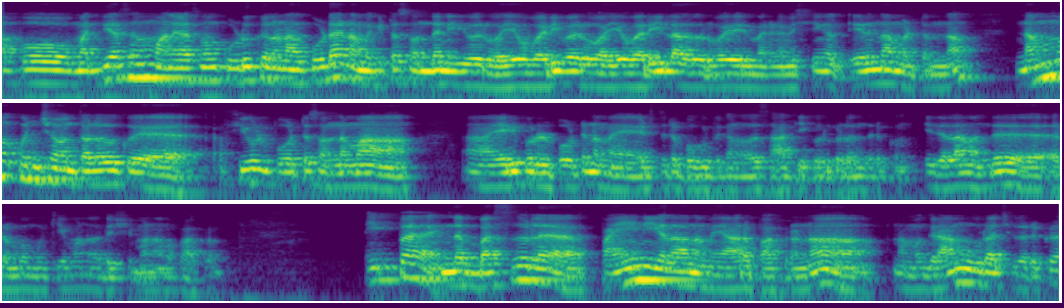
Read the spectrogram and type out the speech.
அப்போது மத்திய அரசாங்கம் மாநில அரசாங்கம் கொடுக்கலனா கூட நம்மக்கிட்ட சொந்த நிதி வருவாயோ வரி வருவாயோ வரி இல்லாத வருவாயோ இது மாதிரியான விஷயங்கள் இருந்தால் மட்டும்தான் நம்ம கொஞ்சம் தொலைவுக்கு ஃபியூல் போட்டு சொந்தமாக எரிபொருள் போட்டு நம்ம எடுத்துகிட்டு போகிறதுக்கான ஒரு சாத்தியக்கூறுகள் வந்துருக்கும். இதெல்லாம் வந்து ரொம்ப முக்கியமான ஒரு விஷயமா நம்ம பார்க்குறோம். இப்போ இந்த பஸ்ஸில் பயணிகளாக நம்ம யாரை பார்க்குறோன்னா நம்ம கிராம ஊராட்சியில் இருக்கிற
